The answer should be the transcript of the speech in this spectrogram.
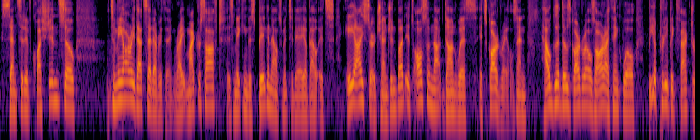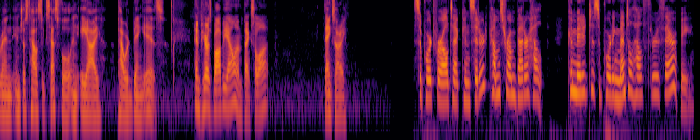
sensitive questions. So, to me, Ari, that said everything, right? Microsoft is making this big announcement today about its AI search engine, but it's also not done with its guardrails. And how good those guardrails are, I think, will be a pretty big factor in, in just how successful an AI powered Bing is. NPR's Bobby Allyn, thanks a lot. Thanks, Ari. Support for All Tech Considered comes from BetterHelp, committed to supporting mental health through therapy.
